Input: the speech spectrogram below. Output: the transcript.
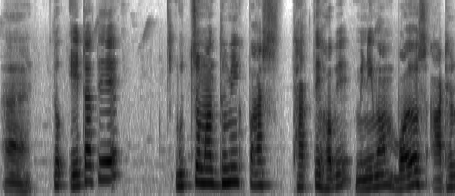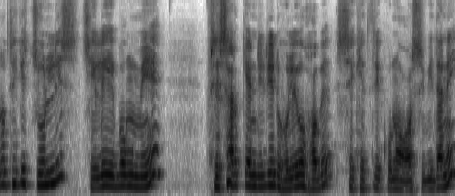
হ্যাঁ তো এটাতে উচ্চ মাধ্যমিক পাস থাকতে হবে মিনিমাম। বয়স আঠেরো থেকে চল্লিশ, ছেলে এবং মেয়ে ফ্রেশার ক্যান্ডিডেট হলেও হবে, সেক্ষেত্রে কোনো অসুবিধা নেই,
